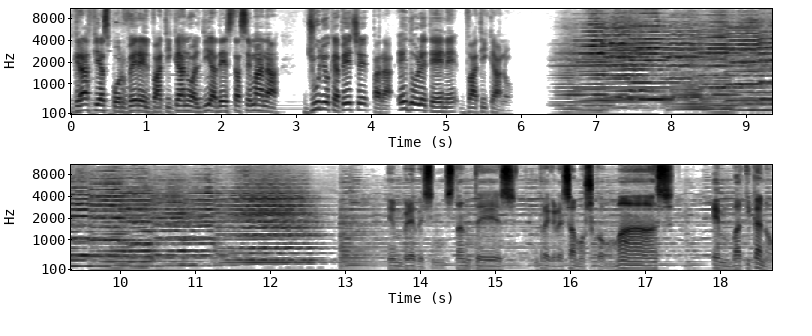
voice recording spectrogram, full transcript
Gracias por ver el Vaticano al día de esta semana. Giulio Capeche para EWTN Vaticano. En breves instantes regresamos con más en Vaticano.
